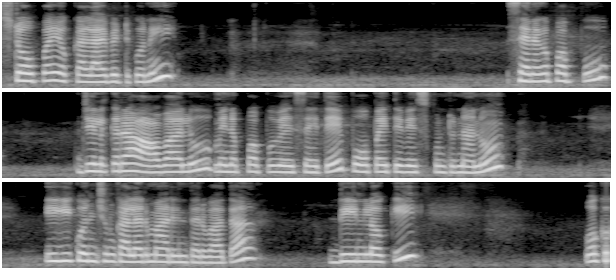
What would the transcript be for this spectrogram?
స్టవ్ పై ఒక కళాయి పెట్టుకొని శనగపప్పు జీలకర్ర ఆవాలు మినప్పప్పు వేసి అయితే పోపు అయితే వేసుకుంటున్నాను. ఇవి కొంచెం కలర్ మారిన తర్వాత దీనిలోకి ఒక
